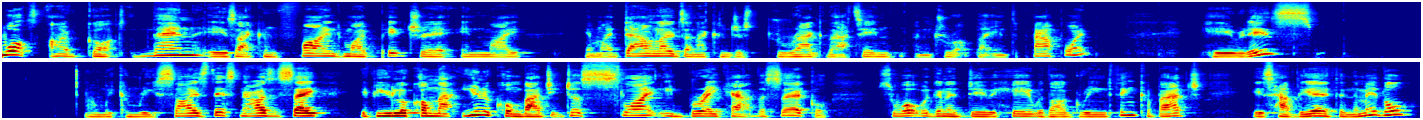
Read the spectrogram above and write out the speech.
what I've got then is I can find my picture in my in my downloads and I can just drag that in and drop that into PowerPoint. Here it is. And we can resize this. Now, as I say, if you look on that unicorn badge, it does slightly break out the circle. So what we're going to do here with our green thinker badge is have the earth in the middle.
